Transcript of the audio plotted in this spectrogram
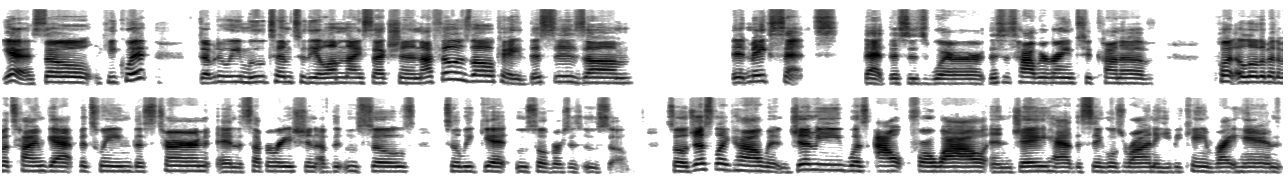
yeah, so he quit. WWE moved him to the alumni section. I feel as though okay, this is um it makes sense that this is where this is how we're going to kind of put a little bit of a time gap between this turn and the separation of the Usos till we get Uso versus Uso. So just like how when Jimmy was out for a while and Jay had the singles run and he became right hand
